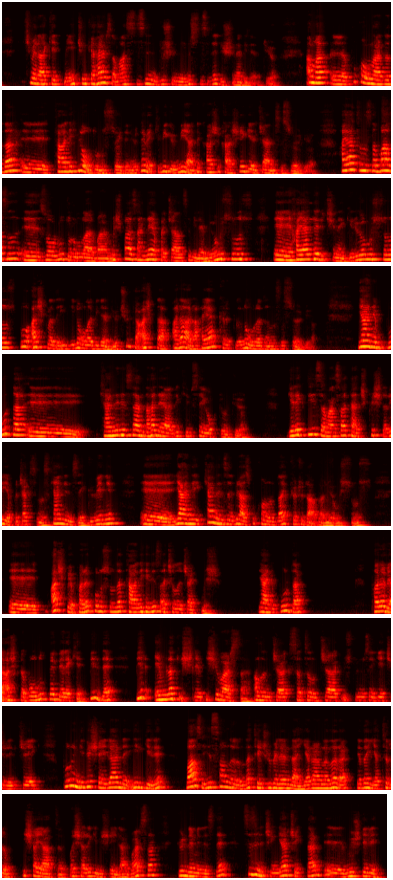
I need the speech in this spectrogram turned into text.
Hiç merak etmeyin çünkü her zaman sizin düşündüğünüz sizi de düşünebilir diyor. Ama e, bu konularda da e, talihli olduğunuz söyleniyor. Demek ki bir gün bir yerde karşı karşıya geleceğinizi söylüyor. Hayatınızda bazı e, zorlu durumlar varmış. Bazen ne yapacağınızı bilemiyormuşsunuz. E, hayaller içine giriyormuşsunuz. Bu aşkla da ilgili olabilir diyor. Çünkü aşkta ara ara hayal kırıklığına uğradığınızı söylüyor. Yani burada e, kendinizden daha değerli kimse yoktur diyor. Gerektiği zaman zaten çıkışları yapacaksınız. Kendinize güvenin. Ee, yani kendinize biraz bu konuda kötü davranıyormuşsunuz. Ee, aşk ve para konusunda talihiniz açılacakmış. Yani burada para ve aşkta bolluk ve bereket. Bir de bir emlak işle, işi varsa alınacak, satılacak, üstünüze geçirilecek. Bunun gibi şeylerle ilgili bazı insanların da tecrübelerinden yararlanarak ya da yatırım, iş hayatı, başarı gibi şeyler varsa gündeminizde sizin için gerçekten e, müjdeli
